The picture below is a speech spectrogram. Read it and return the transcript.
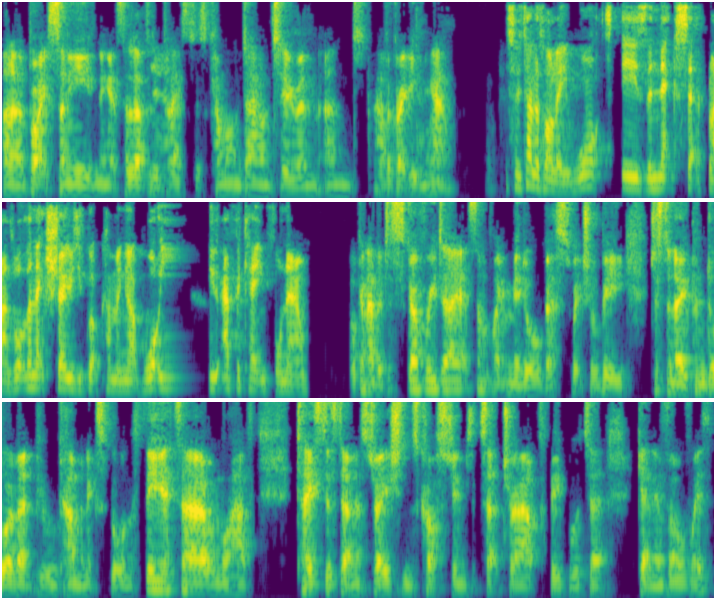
on a bright sunny evening. It's a lovely yeah. place to just come on down to and, and have a great evening out. So tell us, Ollie, what is the next set of plans? What are the next shows you've got coming up? What are you advocating for now? We're going to have a discovery day at some point mid August, which will be just an open door event. People can come and explore the theatre, and we'll have tasters, demonstrations, costumes, etc., out for people to get involved with.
